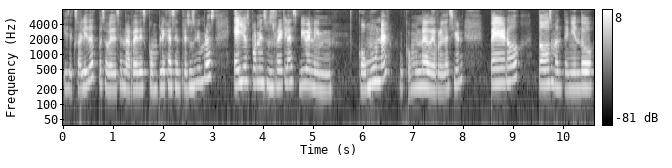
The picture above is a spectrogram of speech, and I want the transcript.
y sexualidad, pues obedecen a redes complejas entre sus miembros. Ellos ponen sus reglas, viven en comuna, en comuna de relación, pero todos manteniendo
